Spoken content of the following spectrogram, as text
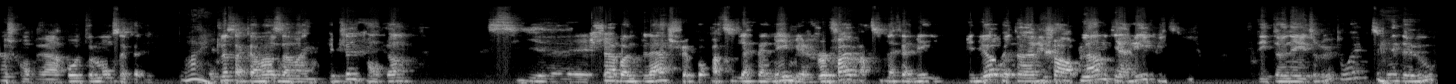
Là, je comprends pas, tout le monde se connaît. Ouais. Donc là, ça commence de même. Et puis là, ils comprennent si euh, je suis à la bonne place, je fais pas partie de la famille, mais je veux faire partie de la famille. Puis là, ben, t'as un Richard Plante qui arrive, puis tu T'es un intrus, toi? Tu viens de où?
